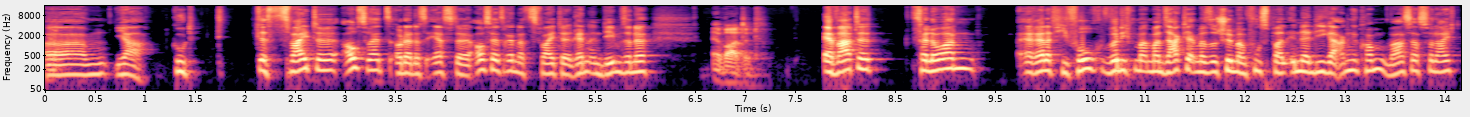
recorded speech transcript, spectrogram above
Ja. Ähm, ja, gut. Das zweite Auswärts- oder das erste Auswärtsrennen, das zweite Rennen in dem Sinne, Erwartet. erwartet, verloren, äh, relativ hoch, würde ich mal, man sagt ja immer so schön beim Fußball in der Liga angekommen, war es das vielleicht.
